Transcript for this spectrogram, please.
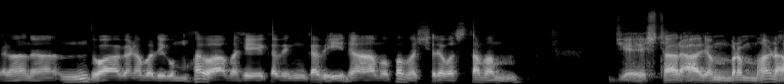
గణానాన్వా గణపతి గుంహవామహే కవిం కవీనాముపమశ్రవస్తమం జ్యేష్టరాజం బ్రహ్మణా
